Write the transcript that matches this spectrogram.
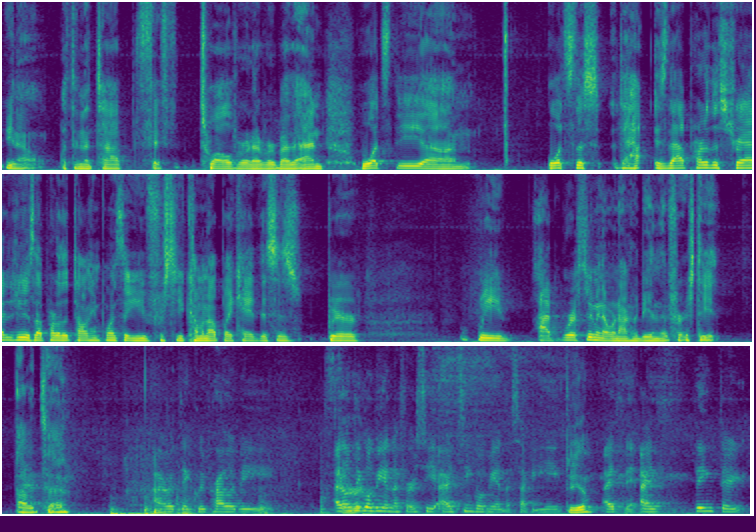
you know within the top 15, 12 or whatever by the end. What's the um, what's this is that part of the strategy is that part of the talking points that you foresee coming up like hey this is we're we I, we're assuming that we're not going to be in the first heat i would say I would think we'd probably be. I don't think we'll be in the first heat. I think we'll be in the second heat. Do you? I think. I think they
